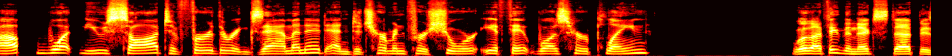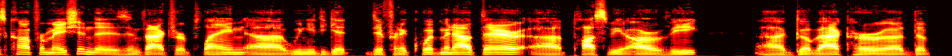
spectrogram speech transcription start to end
up what you saw to further examine it and determine for sure if it was her plane? Well, I think the next step is confirmation that is in fact her plane. Uh, we need to get different equipment out there, uh, possibly an ROV. Uh, go back her uh, the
